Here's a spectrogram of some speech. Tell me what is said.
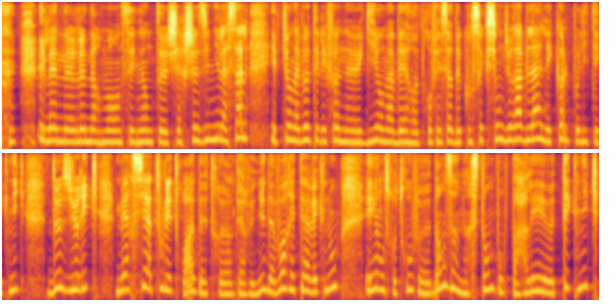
Hélène Lenormand, enseignante chercheuse unie la salle. Et puis on avait au téléphone Guillaume Habert, professeur de construction durable à l'école polytechnique de Zurich. Merci à tous les trois d'être intervenus, d'avoir été avec nous. Et on se retrouve dans un instant pour parler euh, techniques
